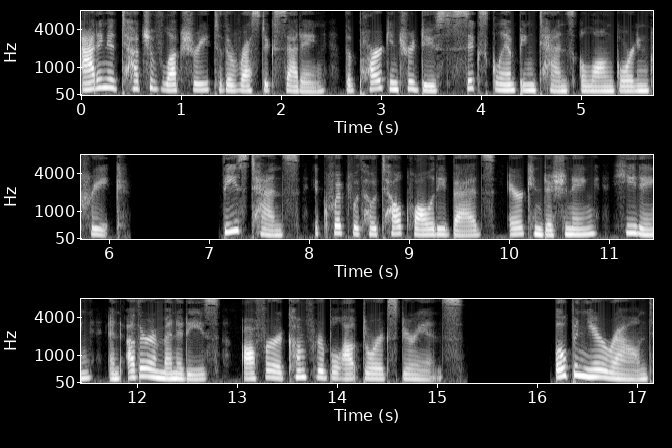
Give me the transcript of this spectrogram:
Adding a touch of luxury to the rustic setting, the park introduced six glamping tents along Gordon Creek. These tents, equipped with hotel-quality beds, air conditioning, heating, and other amenities, offer a comfortable outdoor experience. Open year-round,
